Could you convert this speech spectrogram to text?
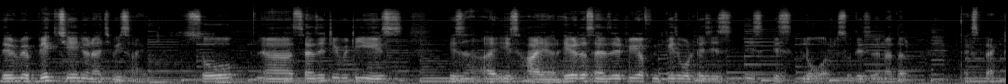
there will be a big change on HV side. So uh, sensitivity is is is higher. Here the sensitivity of increased voltage is, is is lower. So this is another aspect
